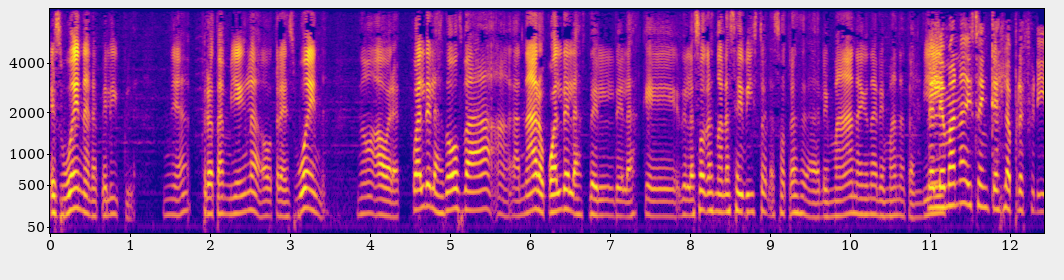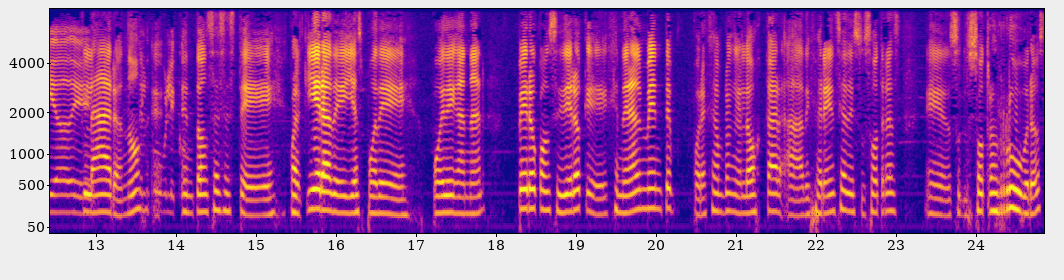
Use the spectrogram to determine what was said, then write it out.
Es buena la película, ¿ya? Pero también la otra es buena, ¿no? Ahora, ¿cuál de las dos va a ganar o cuál de las del- de, las que de las otras no las he visto, las otras de la alemana, hay una alemana también. La alemana dicen que es la preferida de Claro, ¿no? del público. Entonces, este, cualquiera de ellas puede, puede ganar, pero considero que generalmente, por ejemplo, en el Oscar, a diferencia de sus otras, eh, sus otros rubros,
